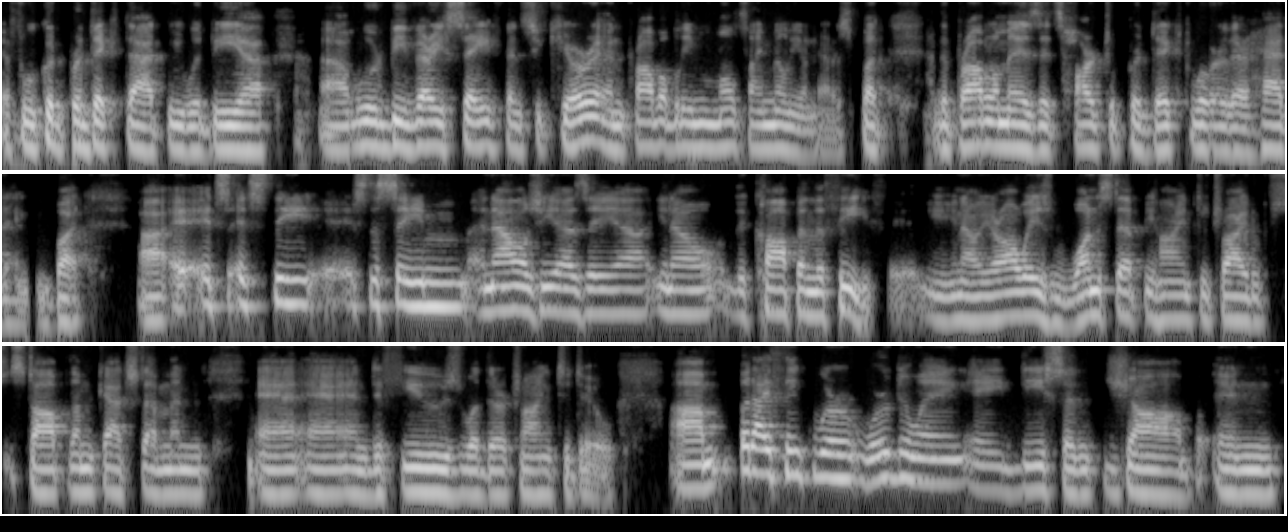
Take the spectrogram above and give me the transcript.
if we could predict that, we would be uh, uh, we would be very safe and secure and probably multimillionaires. But the problem is, it's hard to predict where they're heading. But uh, it's it's the it's the same analogy as a uh, you know the cop and the thief. You know, you're always one step behind to try to stop them, catch them, and and, and diffuse what they're trying to do. Um, but I think we're we're doing a decent job in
